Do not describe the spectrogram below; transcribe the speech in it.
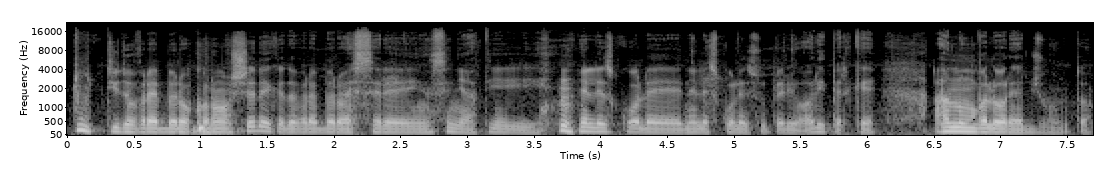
tutti dovrebbero conoscere, che dovrebbero essere insegnati nelle scuole, nelle scuole superiori perché hanno un valore aggiunto.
